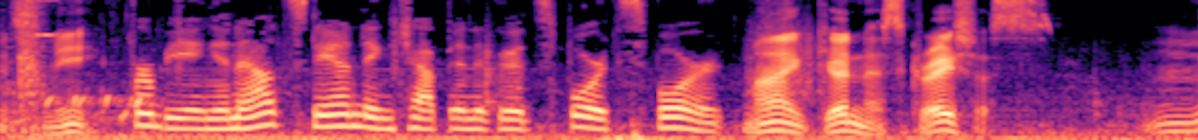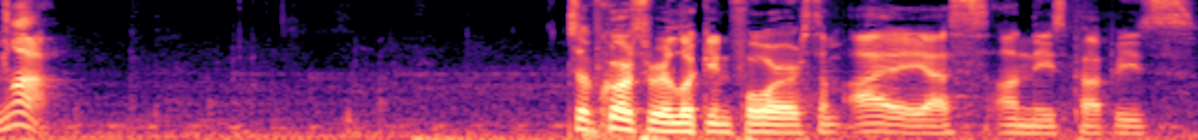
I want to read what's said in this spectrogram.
It's me. For being an outstanding chap in a good sports sport. My goodness gracious. Mwah! So of course we were looking for some IAS on these puppies.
